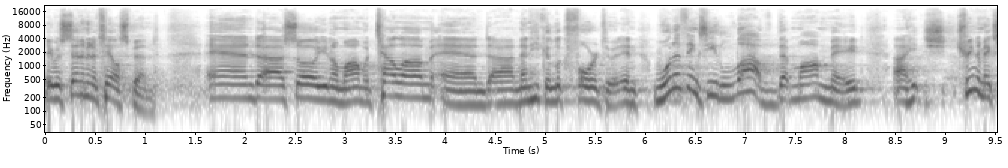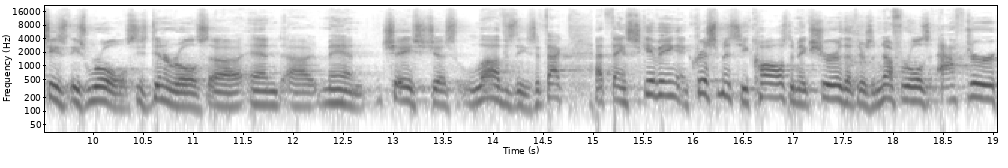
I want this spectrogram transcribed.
It would send him in a tailspin and uh, so, you know, mom would tell him, and, uh, and, then he could look forward to it. And one of the things he loved that mom made, uh, he, she, Trina makes these, these rolls, these dinner rolls, uh, and uh, man, Chase just loves these. In fact, at Thanksgiving and Christmas, he calls to make sure that there's enough rolls after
